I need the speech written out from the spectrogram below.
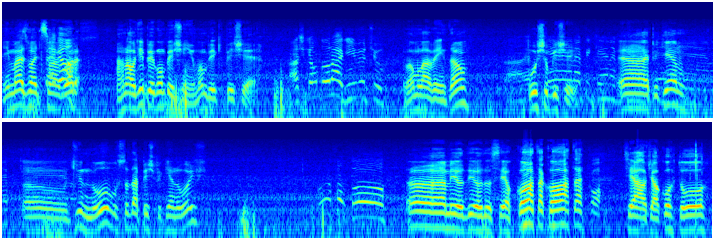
Em mais uma edição Pegamos. agora. Arnaldinho pegou um peixinho. Vamos ver que peixe é. Acho que é um douradinho, viu, tio? Vamos lá ver então. Ah, é Puxa o peixe. aí. É pequeno, é, é, é pequeno. é pequeno? É pequeno. Oh, de novo, só dá peixe pequeno hoje. Oh, soltou. Ah, meu Deus do céu. Corta, corta. Corta. Tchau, tchau. Cortou.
